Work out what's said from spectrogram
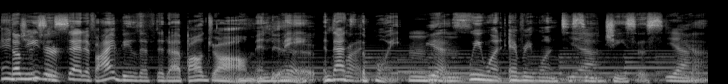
And come Jesus church. said, if I be lifted up, I'll draw all men to me. And that's Right. the point. Mm-hmm. Yes. We want everyone to Yeah. see Jesus. Yeah. Yeah.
